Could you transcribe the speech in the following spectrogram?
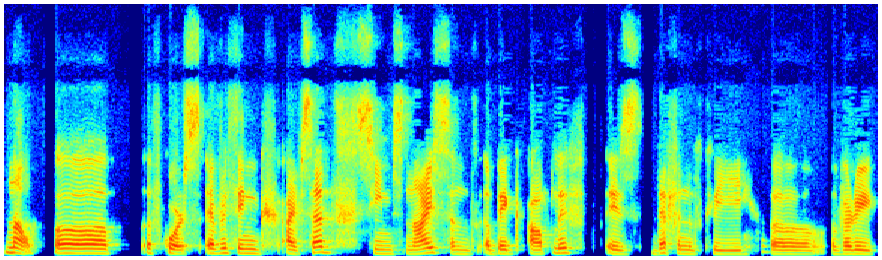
Now, uh, of course, everything I've said seems nice and a big uplift is definitely uh, a very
